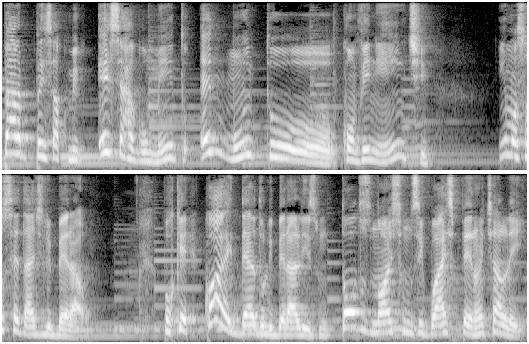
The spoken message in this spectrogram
para pensar comigo, esse argumento é muito conveniente em uma sociedade liberal. Porque qual a ideia do liberalismo? Todos nós somos iguais perante a lei.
